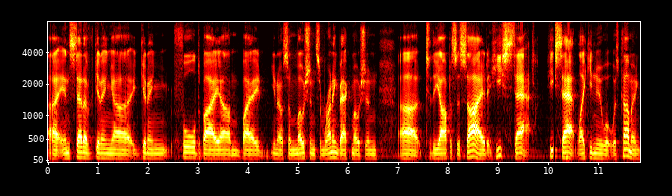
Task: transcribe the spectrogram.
uh, instead of getting uh, getting fooled by um, by you know some motion, some running back motion uh, to the opposite side, he sat he sat like he knew what was coming,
